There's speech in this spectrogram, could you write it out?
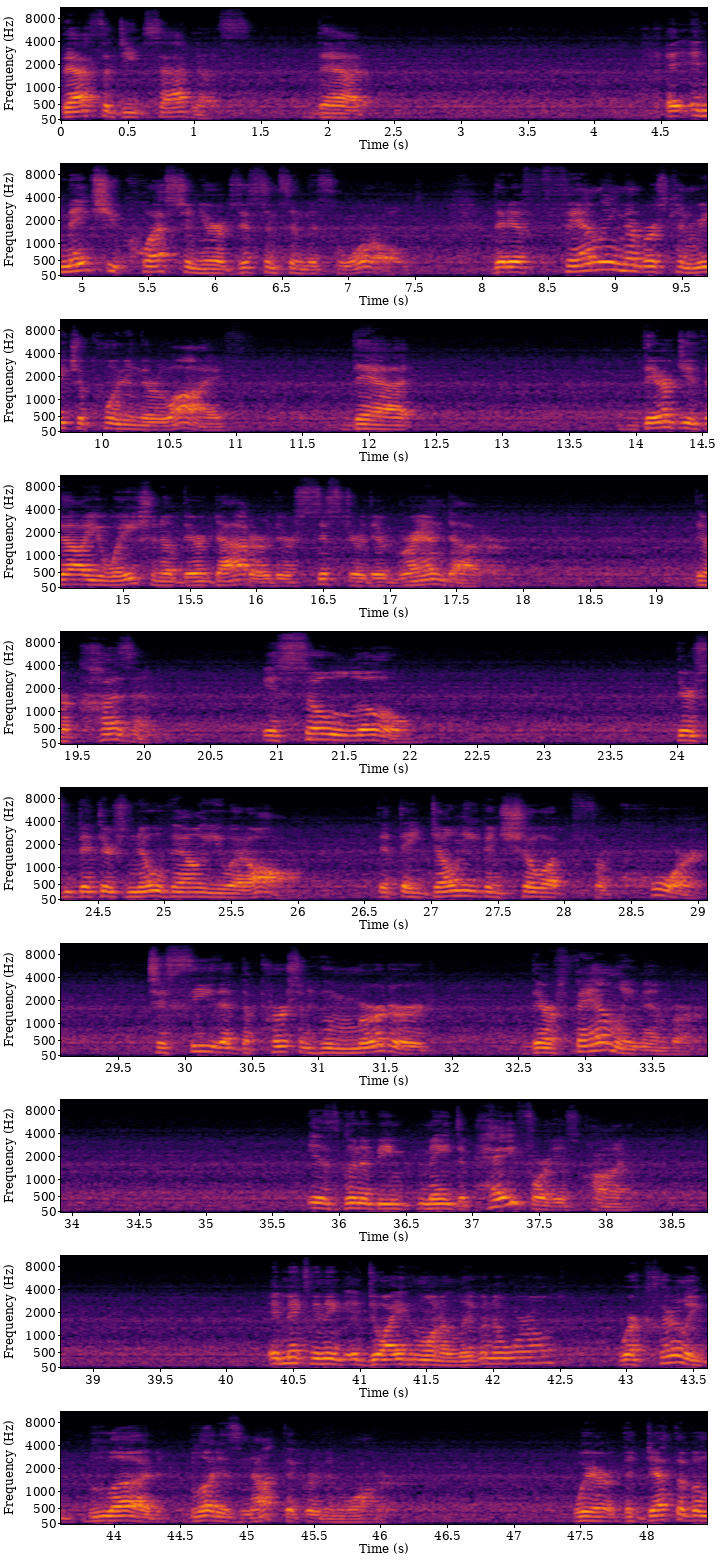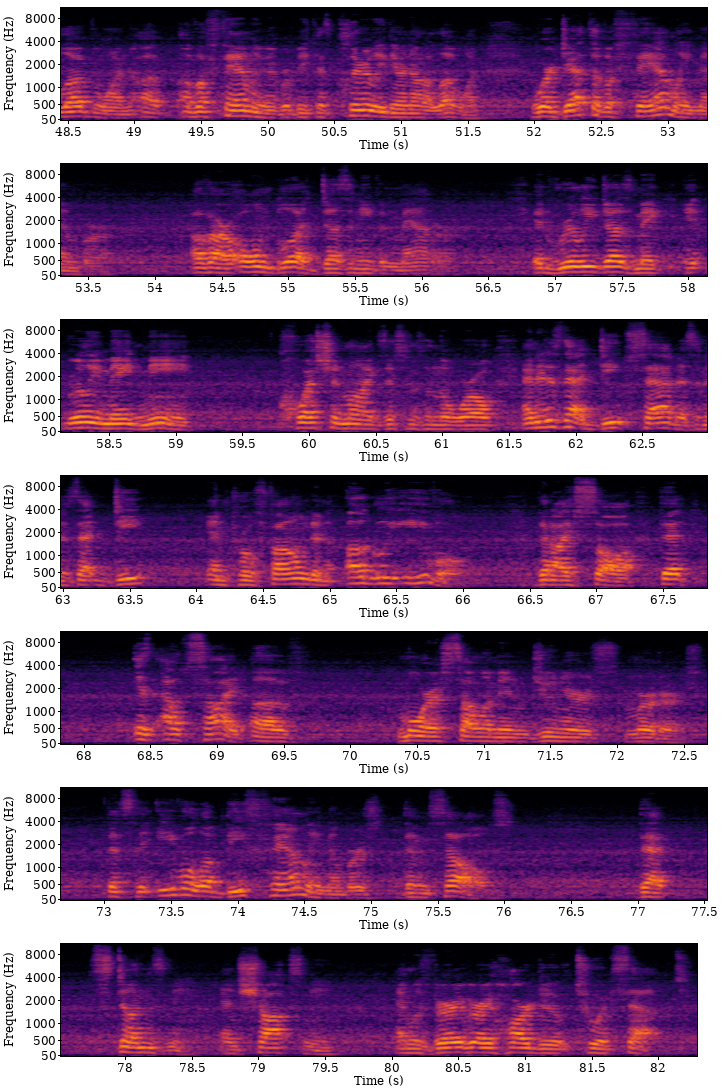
That's the deep sadness that it, it makes you question your existence in this world. That if family members can reach a point in their life that their devaluation of their daughter, their sister, their granddaughter, their cousin is so low there's that there's no value at all that they don't even show up for court to see that the person who murdered their family member is going to be made to pay for his crime. It makes me think, do I even want to live in a world where clearly blood, blood is not thicker than water? Where the death of a loved one, of, of a family member, because clearly they're not a loved one, where death of a family member of our own blood doesn't even matter. It really does make, it really made me question my existence in the world. And it is that deep sadness and it's that deep and profound and ugly evil that I saw that is outside of Morris Solomon Jr.'s murders. That's the evil of these family members themselves that stuns me and shocks me and was very, very hard to, to accept.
